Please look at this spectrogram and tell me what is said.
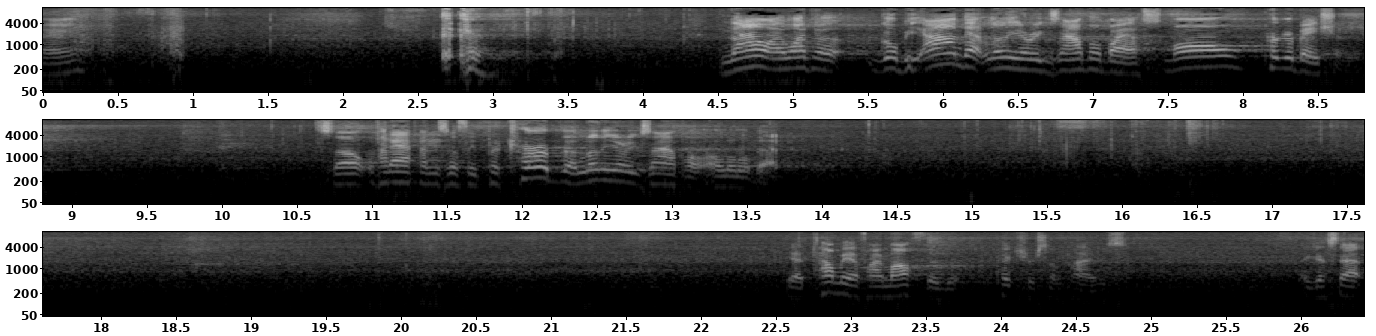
Okay. now I want to go beyond that linear example by a small perturbation. So what happens if we perturb the linear example a little bit? Yeah, tell me if I'm off the picture sometimes. I guess that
